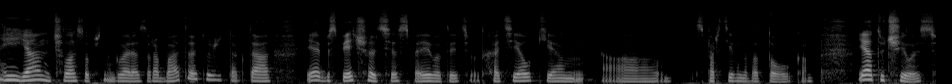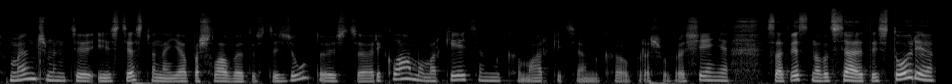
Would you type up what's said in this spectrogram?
И я начала, собственно говоря, зарабатывать уже тогда и обеспечивать все свои вот эти вот хотелки а, спортивного толка. Я отучилась в менеджменте, и, естественно, я пошла в эту стезю, то есть э, реклама, маркетинг, маркетинг, э, прошу прощения. Соответственно, вот вся эта история,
